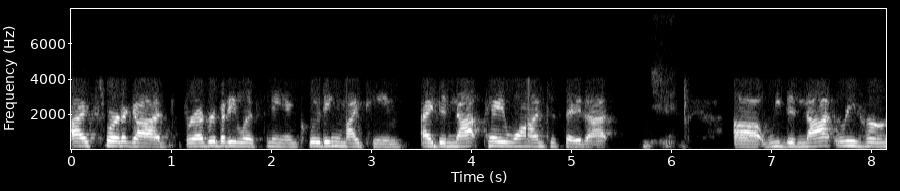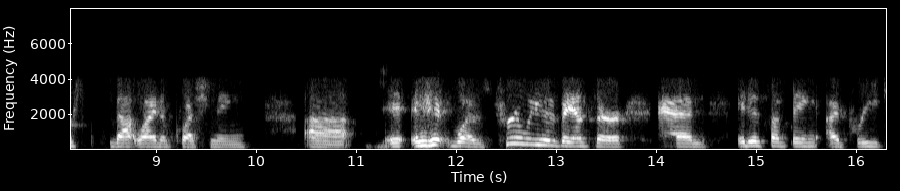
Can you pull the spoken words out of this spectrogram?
I swear to God, for everybody listening, including my team, I did not pay Juan to say that. Uh, we did not rehearse that line of questioning. Uh, it, it was truly his answer, and it is something I preach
